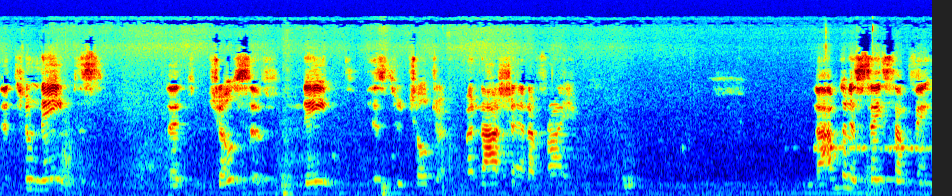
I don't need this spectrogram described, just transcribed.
the two names that Joseph named his two children, Menashe and Ephraim. Now I'm going to say something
